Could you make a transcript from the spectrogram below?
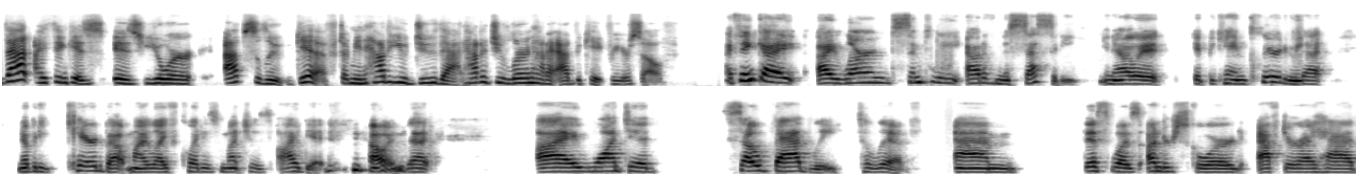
that i think is is your absolute gift. I mean how do you do that? How did you learn how to advocate for yourself? I think i i learned simply out of necessity. You know it it became clear to me that nobody cared about my life quite as much as I did, you know, and that I wanted so badly to live. Um, this was underscored after I had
